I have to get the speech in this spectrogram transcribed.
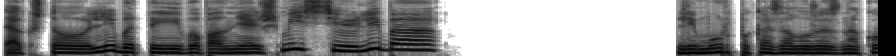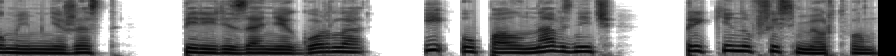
Так что либо ты выполняешь миссию, либо... Лемур показал уже знакомый мне жест перерезания горла и упал навзничь, прикинувшись мертвым.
